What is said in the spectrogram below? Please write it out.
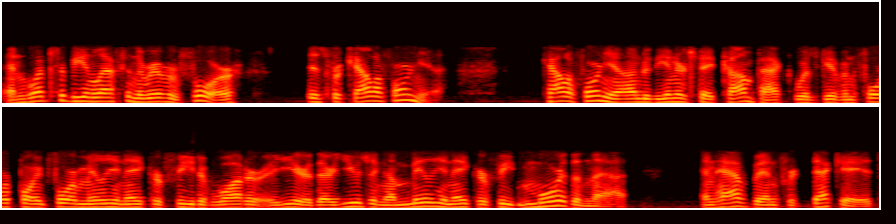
And what's it being left in the river for is for California. California, under the Interstate Compact, was given 4.4 million acre feet of water a year. They're using a million acre feet more than that and have been for decades.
